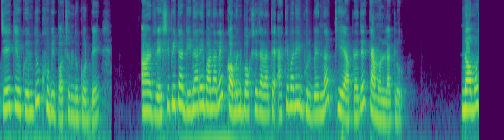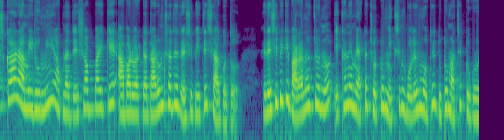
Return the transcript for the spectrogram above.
যে কেউ কিন্তু খুবই পছন্দ করবে। আর রেসিপিটা ডিনারে বানালে কমেন্ট বক্সে জানাতে একেবারেই ভুলবেন না খেয়ে আপনাদের কেমন লাগল। নমস্কার, আমি রুমি, আপনাদের সবাইকে আবারও একটা দারুণ স্বাদের রেসিপিতে স্বাগত। রেসিপিটি বানানোর জন্য এখানে আমি একটা ছোট্ট মিক্সিং বোলের মধ্যে দুটো মাছের টুকরো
